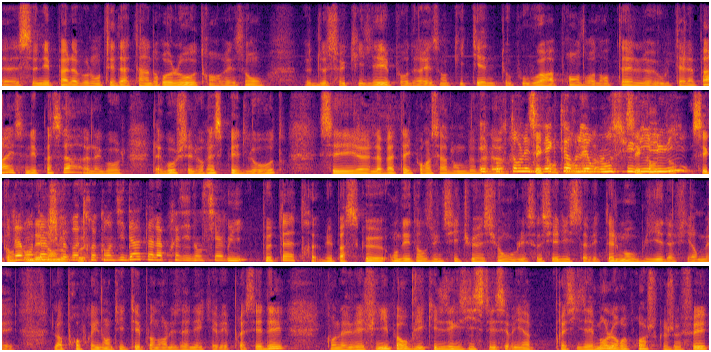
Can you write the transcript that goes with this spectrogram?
Euh, ce n'est pas la volonté d'atteindre l'autre en raison de ce qu'il est pour des raisons qui tiennent au pouvoir à prendre dans tel ou tel appareil. Ce n'est pas ça, la gauche. La gauche, c'est le respect de l'autre, c'est la bataille pour un certain nombre de valeurs. Et pourtant, les électeurs l'ont suivi, lui, davantage que votre candidat à la présidentielle Oui, peut-être, mais parce qu'on est dans une situation où les socialistes avaient tellement oublié d'affirmer leur propre identité pendant les années qui avaient précédé qu'on avait fini par oublier qu'ils existaient. C'est bien précisément le reproche que je fais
